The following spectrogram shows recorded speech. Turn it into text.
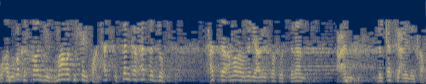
وأبو بكر قال مزمارة الشيطان حتى استنكر حتى الدف حتى أمره النبي عليه الصلاة والسلام عن بالكف عن الإنكار.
